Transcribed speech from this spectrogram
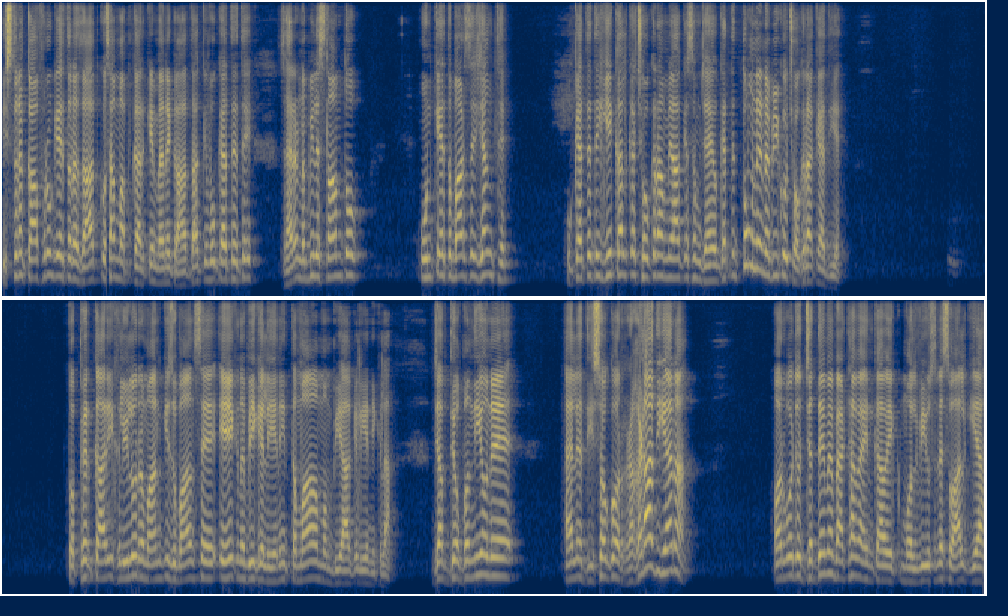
اس طرح کافروں کے اعتراضات کو سم اپ کر کے میں نے کہا تھا کہ وہ کہتے تھے، ظاہر نبی الاسلام تو ان کے اعتبار سے ینگ تھے۔ وہ کہتے تھے، یہ کل کا چھوکرا میں آ کے سمجھائے۔ وہ کہتے، تم نے نبی کو چھوکرا کہہ دیا۔ تو پھر کاری خلیل الرحمان کی زبان سے ایک نبی کے لیے نہیں، تمام انبیاء کے لیے نکلا۔ جب دیوبندیوں نے اہل حدیثوں کو رگڑا دیا نا، اور وہ جو جدے میں بیٹھا ہوا ہے، ان کا ایک مولوی، اس نے سوال کیا۔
